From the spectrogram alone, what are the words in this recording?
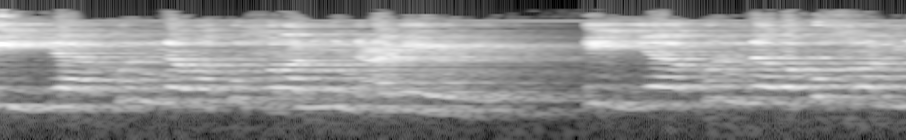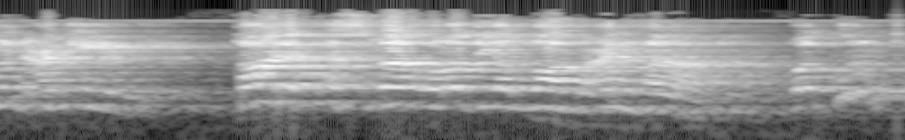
إياكن وكفر المنعمين إياكن وكفر المنعمين. قالت أسماء رضي الله عنها وكنت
